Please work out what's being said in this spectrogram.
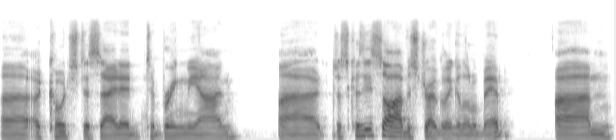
Uh, a coach decided to bring me on uh, just because he saw I was struggling a little bit. Um,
